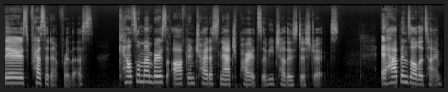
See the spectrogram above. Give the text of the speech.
There's precedent for this. Council members often try to snatch parts of each other's districts. It happens all the time.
